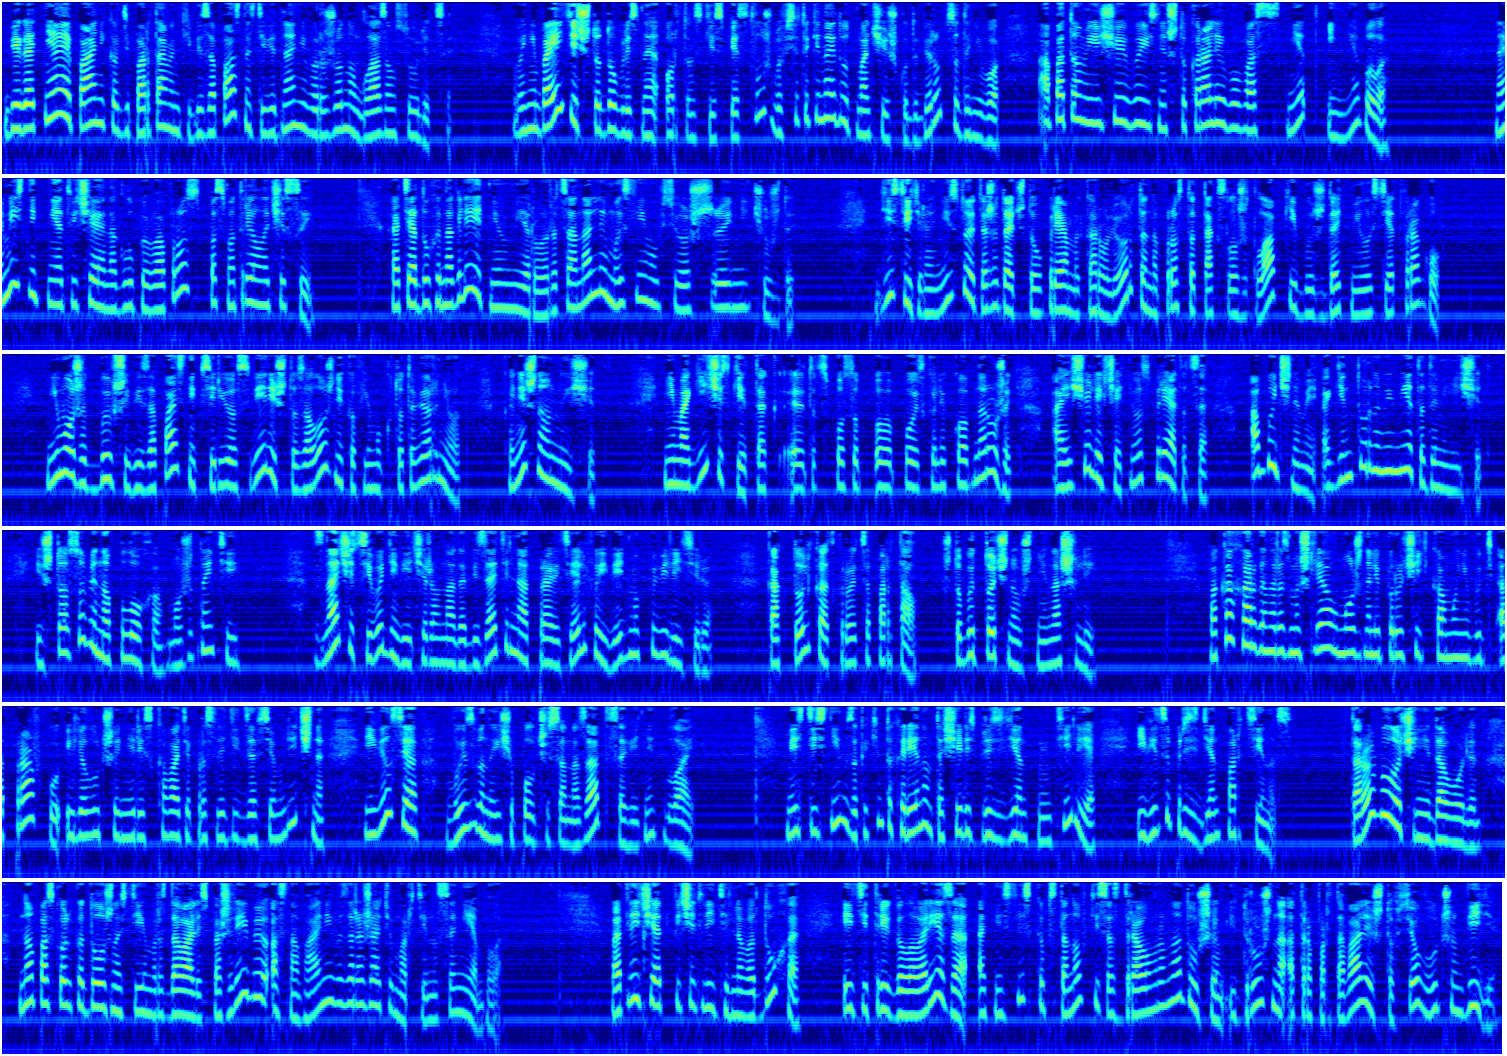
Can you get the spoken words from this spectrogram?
Беготня и паника в департаменте безопасности видна невооруженным глазом с улицы. Вы не боитесь, что доблестные ортонские спецслужбы все-таки найдут мальчишку, доберутся до него, а потом еще и выяснят, что королевы у вас нет и не было? Наместник, не отвечая на глупый вопрос, посмотрел на часы. Хотя дух и наглеет не в меру, рациональные мысли ему все же не чужды. Действительно, не стоит ожидать, что упрямый король Ортона просто так сложит лапки и будет ждать милости от врагов. Не может бывший безопасник всерьез верить, что заложников ему кто-то вернет. Конечно, он ищет. Не магически, так этот способ э, поиска легко обнаружить, а еще легче от него спрятаться. Обычными, агентурными методами ищет. И что особенно плохо, может найти. Значит, сегодня вечером надо обязательно отправить эльфа и ведьму к повелителю как только откроется портал, чтобы точно уж не нашли. Пока Харган размышлял, можно ли поручить кому-нибудь отправку или лучше не рисковать и проследить за всем лично, явился вызванный еще полчаса назад советник Блай. Вместе с ним за каким-то хреном тащились президент Ментилья и вице-президент Мартинес. Второй был очень недоволен, но поскольку должности им раздавались по жребию, оснований возражать у Мартинеса не было. — в отличие от впечатлительного духа, эти три головореза отнеслись к обстановке со здравым равнодушием и дружно отрапортовали, что все в лучшем виде.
